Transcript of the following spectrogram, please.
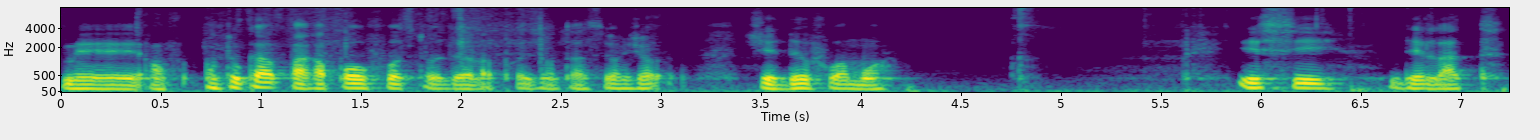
Mais en, tout cas, par rapport aux photos de la présentation, j'ai deux fois moins. Ici, des lattes.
